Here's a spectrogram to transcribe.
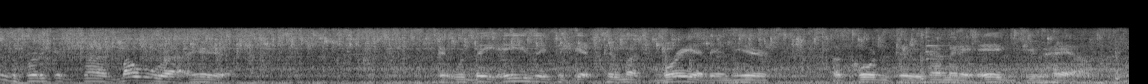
This is a pretty good sized bowl right here. It would be easy to get too much bread in here according to how many eggs you have.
